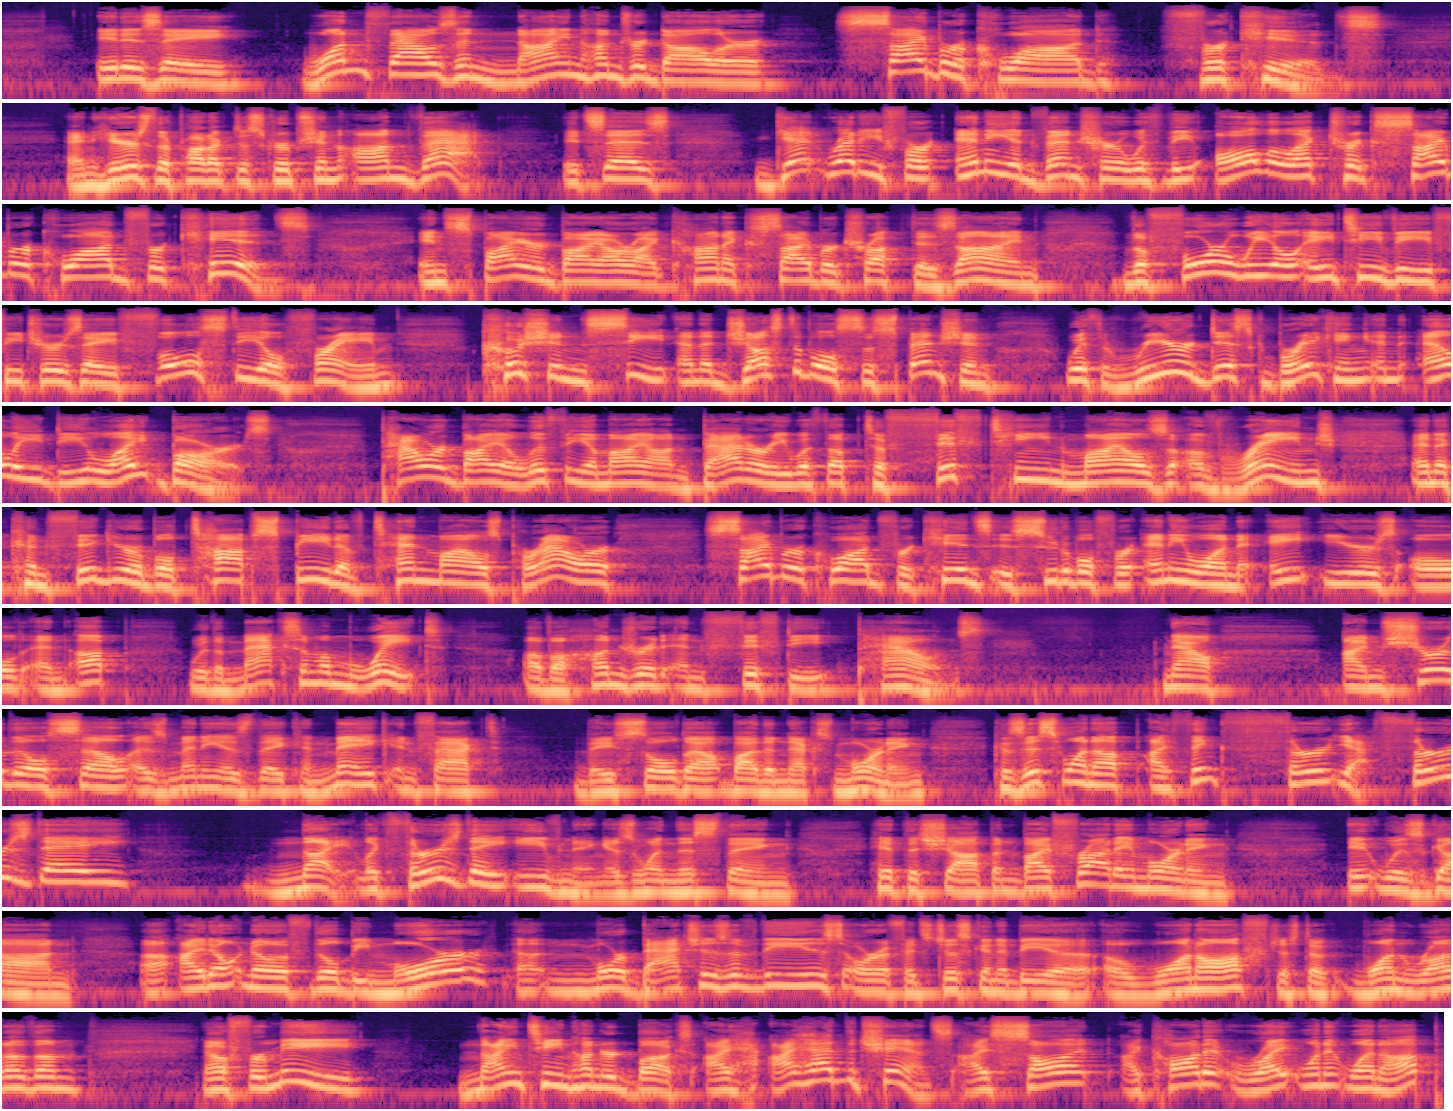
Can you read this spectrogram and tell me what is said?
It is a $1,900 Cyber Quad for kids. And here's the product description on that it says, Get ready for any adventure with the all electric Cyber Quad for kids. Inspired by our iconic Cybertruck design, the four wheel ATV features a full steel frame, cushioned seat, and adjustable suspension with rear disc braking and LED light bars. Powered by a lithium ion battery with up to 15 miles of range and a configurable top speed of 10 miles per hour, CyberQuad for Kids is suitable for anyone 8 years old and up with a maximum weight of 150 pounds. Now, I'm sure they'll sell as many as they can make. In fact, they sold out by the next morning because this went up, I think, thir- yeah, Thursday night, like Thursday evening, is when this thing hit the shop, and by Friday morning, it was gone. Uh, I don't know if there'll be more, uh, more batches of these, or if it's just going to be a, a one-off, just a one run of them. Now, for me, nineteen hundred bucks. I I had the chance. I saw it. I caught it right when it went up,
